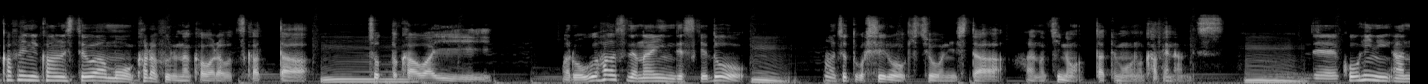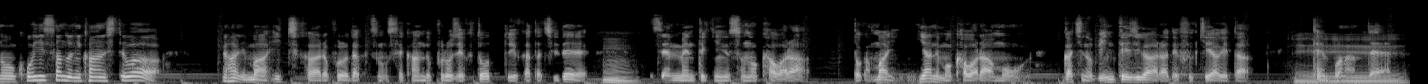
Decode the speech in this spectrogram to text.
カフェに関してはもうカラフルな瓦を使った、ちょっと可愛い、まあ、ログハウスじゃないんですけど、うん。まあ、ちょっとこう白を基調にした、あの、木の建物のカフェなんです。うん。で、コーヒーに、あの、コーヒースタンドに関しては、やはりまあ、一瓦プロダクツのセカンドプロジェクトっていう形で、うん。全面的にその瓦とか、まあ、屋根も瓦はもう、ガチのヴィンテージ瓦で吹き上げた、店舗なんで。へ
